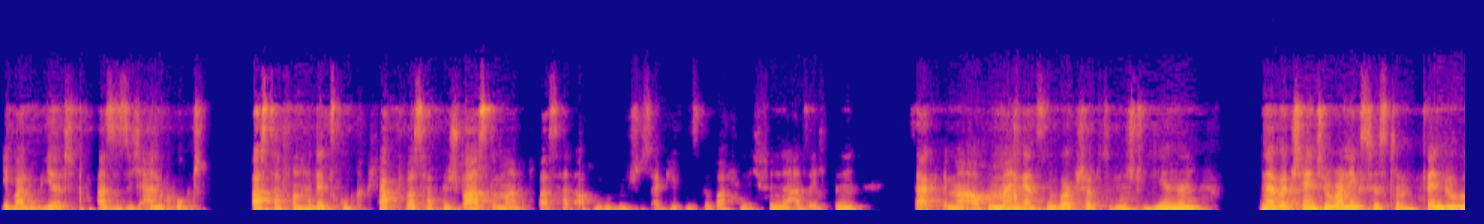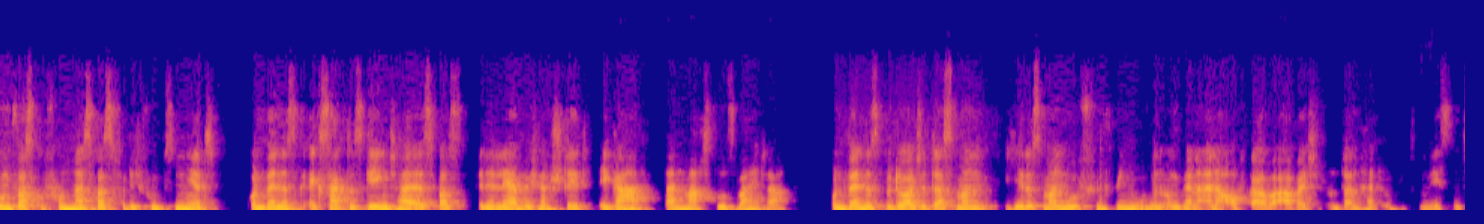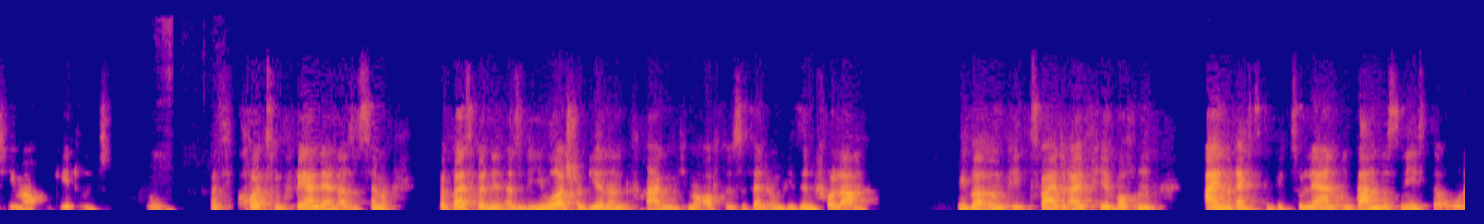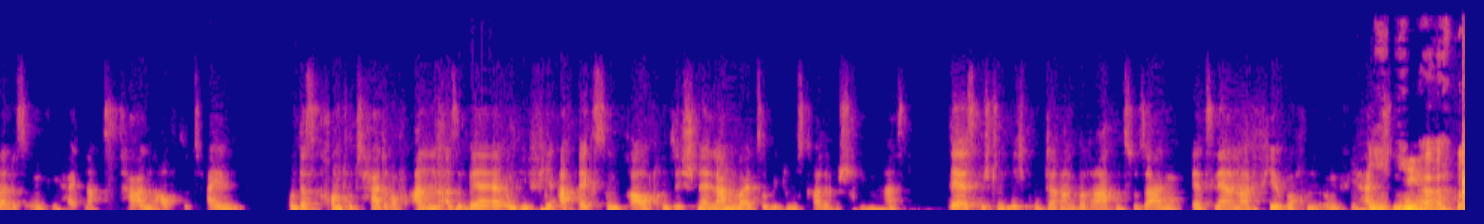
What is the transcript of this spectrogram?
evaluiert. Also sich anguckt, was davon hat jetzt gut geklappt, was hat mir Spaß gemacht, was hat auch ein gewünschtes Ergebnis gebracht. Und ich finde, also ich bin, sage immer auch in meinen ganzen Workshops zu den Studierenden, never change a running system. Wenn du irgendwas gefunden hast, was für dich funktioniert und wenn es exakt das Gegenteil ist, was in den Lehrbüchern steht, egal, dann machst du es weiter. Und wenn das bedeutet, dass man jedes Mal nur fünf Minuten irgendwie an einer Aufgabe arbeitet und dann halt irgendwie zum nächsten Thema geht und so was kreuz und quer lernt, also ist ja immer, ich weiß bei den, also die Jurastudierenden fragen mich mal oft, ist es denn irgendwie sinnvoller, über irgendwie zwei, drei, vier Wochen ein Rechtsgebiet zu lernen und dann das nächste oder das irgendwie halt nach Tagen aufzuteilen. Und das kommt total drauf an. Also wer irgendwie viel Abwechslung braucht und sich schnell langweilt, so wie du es gerade beschrieben hast, der ist bestimmt nicht gut daran beraten zu sagen, jetzt lernen mal vier Wochen irgendwie halt. ja.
